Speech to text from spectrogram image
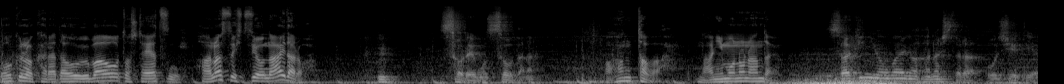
僕の体を奪おうとした奴に話す必要ないだろそれもそうだな。あんたは何者なんだよ。先にお前が話したら教えてやるよ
